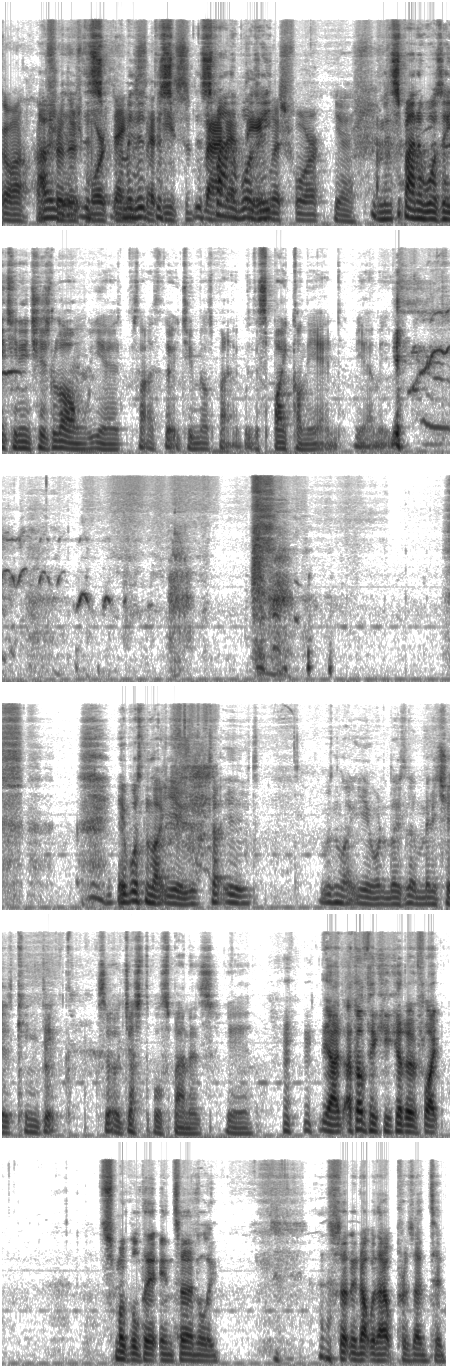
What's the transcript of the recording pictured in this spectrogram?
Oh, well, I'm I sure the- there's the more s- I things mean, the- that the he's s- the mad spanner at the was eight- English for. Yeah, I mean the spanner was 18 inches long. Yeah, it's like a 32 mil spanner with a spike on the end. Yeah, I mean. it wasn't like you. It was, it wasn't like you. one of those little miniature King Dick sort of adjustable spanners. Yeah. Yeah, I don't think he could have like smuggled it internally. Certainly not without presenting.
